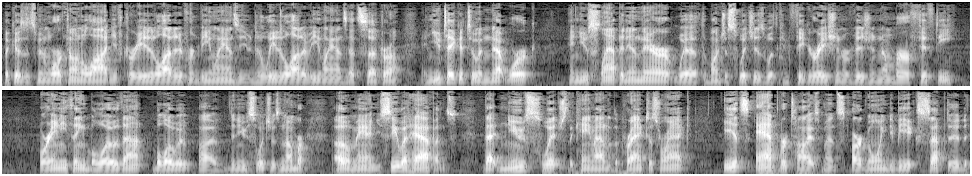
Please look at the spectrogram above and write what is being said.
because it's been worked on a lot and you've created a lot of different VLANs and you've deleted a lot of VLANs, etc., and you take it to a network and you slap it in there with a bunch of switches with configuration revision number 50 or anything below that, below uh, the new switch's number, oh man, you see what happens. That new switch that came out of the practice rack, its advertisements are going to be accepted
